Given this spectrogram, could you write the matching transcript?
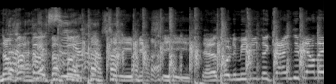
Non, pas, pas, Merci, hein. merci, merci. C'était la drôle de minute de Karine Dubernet.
